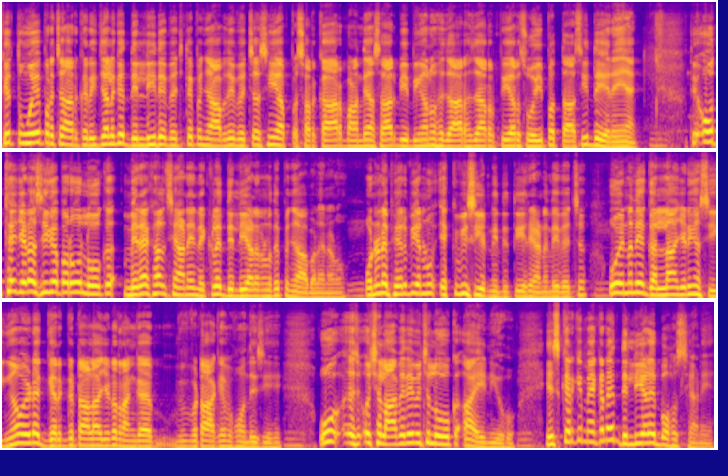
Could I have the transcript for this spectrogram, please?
ਕਿ ਤੂੰ ਇਹ ਪ੍ਰਚਾਰ ਕਰੀ ਚੱਲ ਕਿ ਦਿੱਲੀ ਦੇ ਵਿੱਚ ਤੇ ਪੰਜਾਬ ਦੇ ਵਿੱਚ ਅਸੀਂ ਆਪ- ਸਰਕਾਰ ਬਣਦਿਆਂ ਸਾਰ ਬੀਬੀਆਂ ਨੂੰ ਹਜ਼ਾਰ ਹਜ਼ਾਰ ਰੁਪਇਆ ਰਸੋਈ ਭੱਤਾ ਅਸੀਂ ਦੇ ਰਹੇ ਹਾਂ। ਤੇ ਉੱਥੇ ਜਿਹੜਾ ਸੀਗਾ ਪਰ ਉਹ ਲੋਕ ਮੇਰੇ ਖਿਆਲ ਸਿਆਣੇ ਨਿਕਲੇ ਦਿੱਲੀ ਵਾਲਿਆਂ ਨਾਲੋਂ ਤੇ ਪੰਜਾਬ ਵਾਲਿਆਂ ਨਾਲੋਂ। ਉਹਨਾਂ ਨੇ ਫਿਰ ਵੀ ਇਹਨਾਂ ਇੱਕ ਵੀ ਸੀਟ ਨਹੀਂ ਦਿੱਤੀ ਹਰਿਆਣੇ ਦੇ ਵਿੱਚ। ਉਹ ਇਹਨਾਂ ਦੀਆਂ ਗੱਲਾਂ ਜਿਹੜੀਆਂ ਸੀਗੀਆਂ ਉਹ ਜਿਹੜਾ ਗਿਰਗਟ ਵਾਲਾ ਜਿਹੜਾ ਰੰਗ ਹੈ ਵਟਾ ਕੇ ਵਿਖਾਉਂਦੇ ਸੀ ਇਹ। ਉਹ ਉਹ ਛਲਾਵੇ ਦੇ ਵਿੱਚ ਲੋਕ ਆਏ ਨਹੀਂ ਉਹ। ਇਸ ਕਰਕੇ ਮੈਂ ਕਹਿੰਦਾ ਦਿੱਲੀ ਵਾਲੇ ਬਹੁਤ ਸਿਆਣੇ ਆ।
